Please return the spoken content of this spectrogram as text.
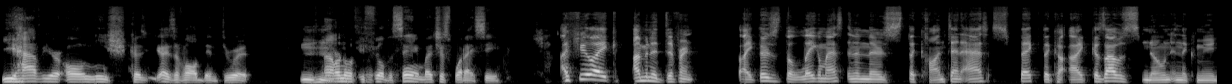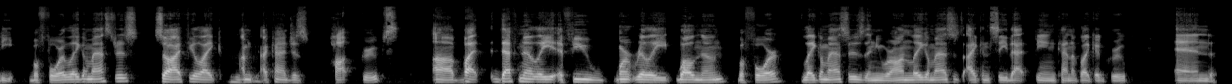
you have your own niche because you guys have all been through it. Mhm. I don't know if you feel the same, but it's just what I see. I feel like I'm in a different like there's the Lego Masters and then there's the content aspect. The because I was known in the community before Lego Masters, so I feel like I'm I kind of just hop groups. Uh, but definitely, if you weren't really well known before Lego Masters and you were on Lego Masters, I can see that being kind of like a group and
